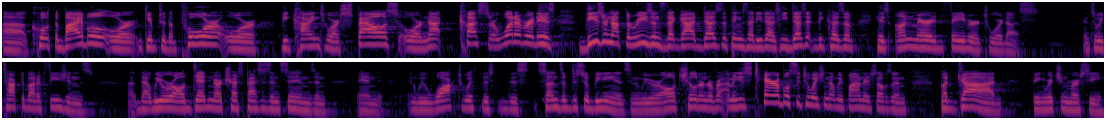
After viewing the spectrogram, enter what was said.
uh, quote the Bible or give to the poor or be kind to our spouse or not cuss or whatever it is. These are not the reasons that God does the things that He does. He does it because of His unmerited favor toward us. And so we talked about Ephesians, uh, that we were all dead in our trespasses and sins, and, and, and we walked with this, this sons of disobedience, and we were all children of, I mean, it's this terrible situation that we found ourselves in. But God, being rich in mercy,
